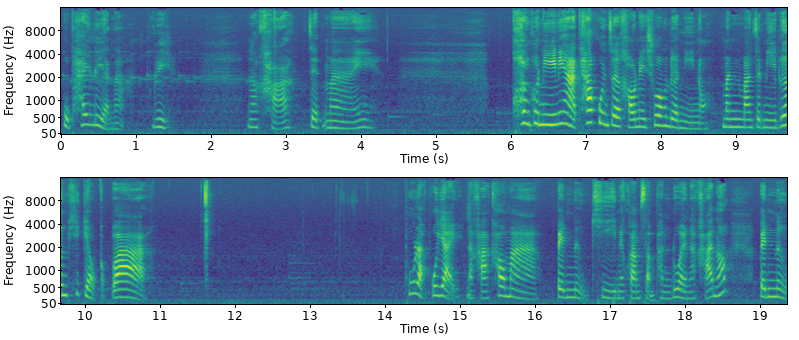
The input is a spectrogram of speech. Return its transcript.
หูไพ่เหรียญอะดินะคะเจ็ดไม้คนคนนี้เนี่ย ถ้าคุณเจอเขาในช่วงเดือนนี้เนาะมันมันจะมีเรื่องที่เกี่ยวกับว่า ผู้หลักผู้ใหญ่นะคะเข้ามาเป็นหนึ่งคีย์ในความสัมพันธ์ด้วยนะคะเนาะเป็นหนึ่ง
